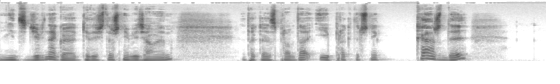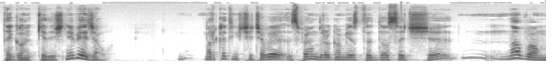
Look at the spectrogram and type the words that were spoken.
Nic dziwnego, jak kiedyś też nie wiedziałem, taka jest prawda, i praktycznie każdy tego kiedyś nie wiedział. Marketing sieciowy swoją drogą jest dosyć nową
